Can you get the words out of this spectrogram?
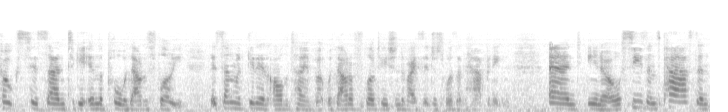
coax his son to get in the pool without his floaty. His son would get in all the time, but without a flotation device, it just wasn't happening. And, you know, seasons passed and,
